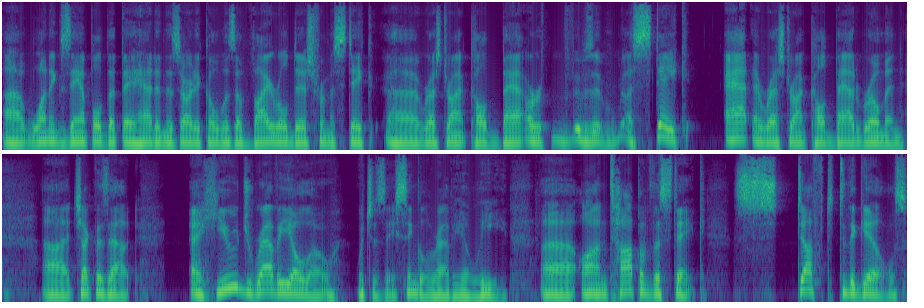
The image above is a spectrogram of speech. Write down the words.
Uh, one example that they had in this article was a viral dish from a steak uh, restaurant called Bat, or it was a, a, steak at a restaurant called Bad Roman. Uh, check this out. A huge raviolo, which is a single ravioli, uh, on top of the steak stuffed to the gills.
